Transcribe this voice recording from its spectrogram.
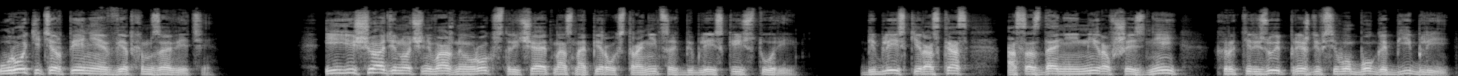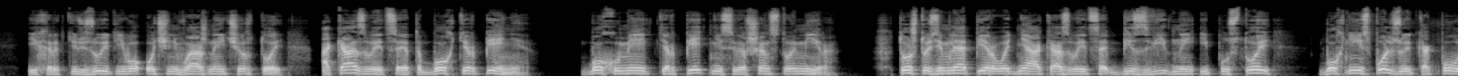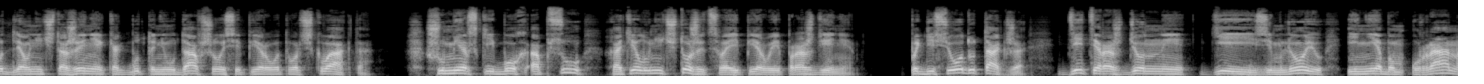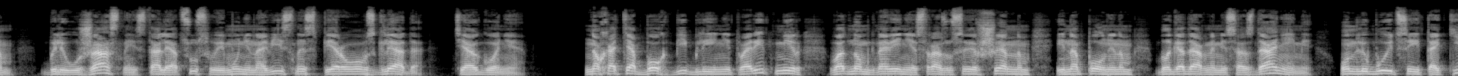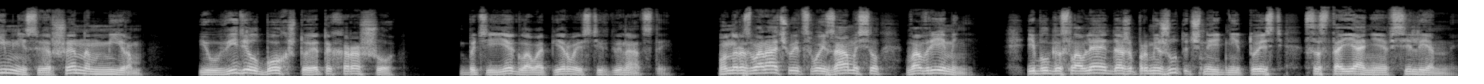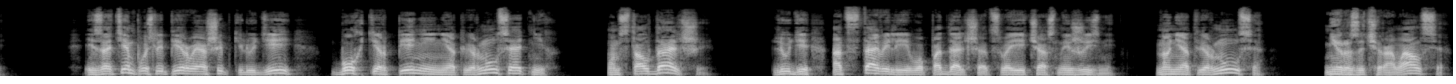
Уроки терпения в Ветхом Завете. И еще один очень важный урок встречает нас на первых страницах библейской истории. Библейский рассказ о создании мира в шесть дней характеризует прежде всего Бога Библии и характеризует его очень важной чертой. Оказывается, это Бог терпения. Бог умеет терпеть несовершенство мира. То, что земля первого дня оказывается безвидной и пустой – Бог не использует как повод для уничтожения как будто неудавшегося первого творческого акта. Шумерский бог Апсу хотел уничтожить свои первые порождения. По Гесиоду также дети, рожденные Геей землею и небом Ураном, были ужасны и стали отцу своему ненавистны с первого взгляда. Теогония. Но хотя Бог Библии не творит мир в одно мгновение сразу совершенным и наполненным благодарными созданиями, он любуется и таким несовершенным миром. И увидел Бог, что это хорошо. Бытие, глава 1, стих 12. Он разворачивает свой замысел во времени и благословляет даже промежуточные дни, то есть состояние Вселенной. И затем, после первой ошибки людей, Бог терпения не отвернулся от них. Он стал дальше. Люди отставили его подальше от своей частной жизни, но не отвернулся, не разочаровался.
